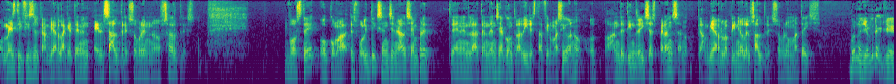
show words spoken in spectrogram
o més difícil, canviar la que tenen els altres sobre nosaltres. Vostè, o com a, els polítics en general, sempre tenen la tendència a contradir aquesta afirmació, no? O han de tindre aquesta esperança, no? Canviar l'opinió dels altres sobre un mateix. Bueno, jo crec que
